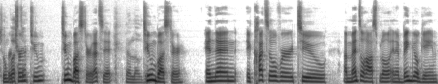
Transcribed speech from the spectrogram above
Tomb Buster. Tomb, Tomb Tomb Buster. That's it. I love it. Tomb Buster. And then it cuts over to a mental hospital and a bingo game,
